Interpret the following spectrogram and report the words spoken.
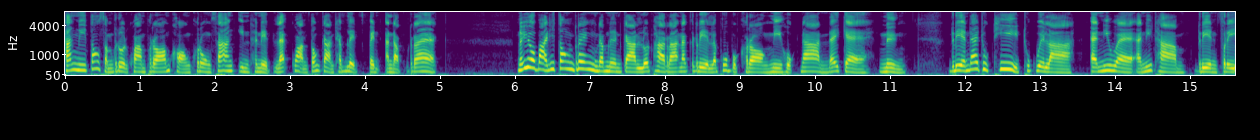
ทั้งนี้ต้องสำรวจความพร้อมของโครงสร้างอินเทอร์เน็ต และความต้องการแท็บเล็ตเป็นอันดับแรก นโยบายที่ต้องเร่งดำเนินการลดภาระนักเรียนและผู้ปกครองมี 6 ด้านได้แก่ 1. เรียนได้ทุกที่ทุกเวลา anywhere anytime เรียนฟรี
